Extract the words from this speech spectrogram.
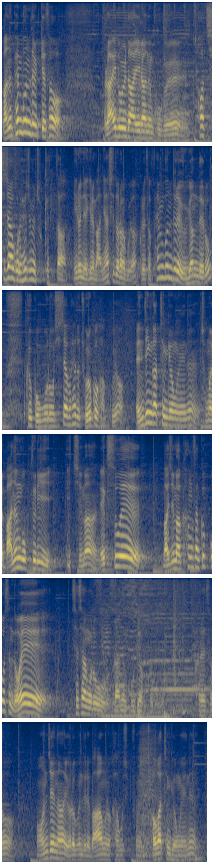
많은 팬분들께서 Ride or Die라는 곡을 첫 시작으로 해주면 좋겠다. 이런 얘기를 많이 하시더라고요. 그래서 팬분들의 의견대로 그 곡으로 시작을 해도 좋을 것 같고요. 엔딩 같은 경우에는 정말 많은 곡들이 있지만 엑소의 마지막 항상 끝곳은 너의 세상으로 라는 곡이었거든요. 그래서 언제나 여러분들의 마음으로 가고 싶은 저 같은 경우에는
